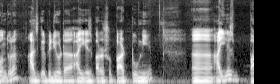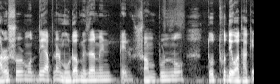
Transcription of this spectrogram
বন্ধুরা, আজকের ভিডিওটা আইএস বারোশো পার্ট টু নিয়ে। আইএস বারোশোর মধ্যে আপনার মুড অফ মেজারমেন্টের সম্পূর্ণ তথ্য দেওয়া থাকে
